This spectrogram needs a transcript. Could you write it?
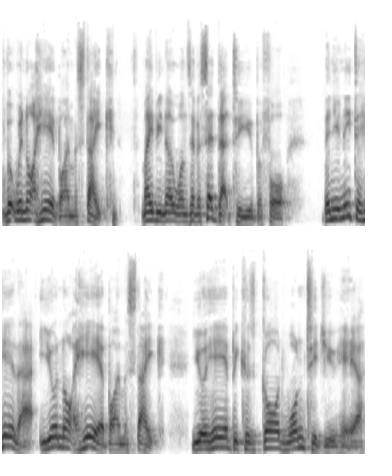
that we're not here by mistake. Maybe no one's ever said that to you before. Then you need to hear that. You're not here by mistake. You're here because God wanted you here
